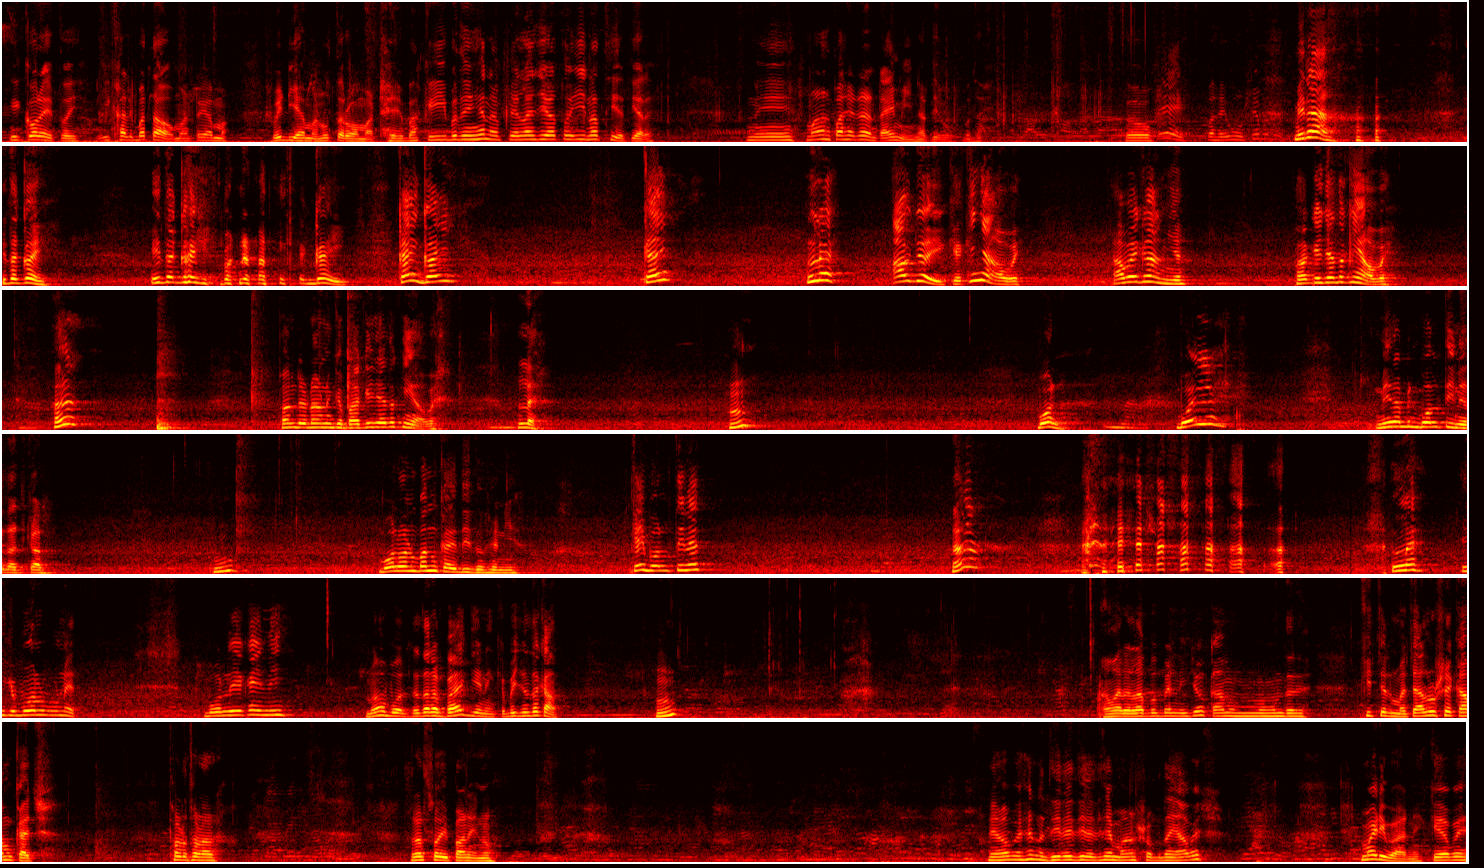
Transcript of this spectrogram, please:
એ કરે તો એ ખાલી બતાવવા માટે આમાં વિડીયામાં ઉતરવા માટે. બાકી એ બધું છે ને પહેલાં જે હતું એ નથી અત્યારે. ને માણસ પાસે ટાઈમ નથી એવું બધું. તો એવું છે મીરા! એ તો ગઈ. એ તો ગઈ. પંડરાની ગઈ. કઈ ગઈ? કઈ? લે, આવજો એ કે, ક્યાં આવે? આવે ક્યાં અહીંયા? ભાગે જાય તો ક્યાં આવે? હે? પંદરડાનું કે ભાગી જાય તો ક્યાં આવે? લે. હમ? બોલ. બોલ મીરાબેન બોલતી નથી આજકાલ. હમ? બોલવાનું બંધ કરી દીધું છે એની કઈ બોલતી નથી હા? લે, એ કે બોલવું ને બોલીએ કઈ નહીં. ન બોલ, તો તારા ભાગી નહીં કે બીજું તો કામ. હમ? અમારે લાભાબેનની જો કામ અંદર કિચનમાં ચાલુ છે કામકાજ. થોડું થોડા રસોઈ પાણીનું. ને હવે છે ને ધીરે ધીરે ધીરે માણસો બધા આવે છે મળી વાની કે હવે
